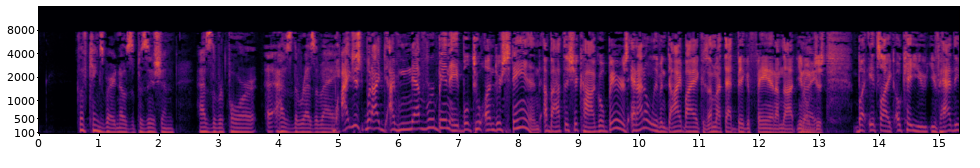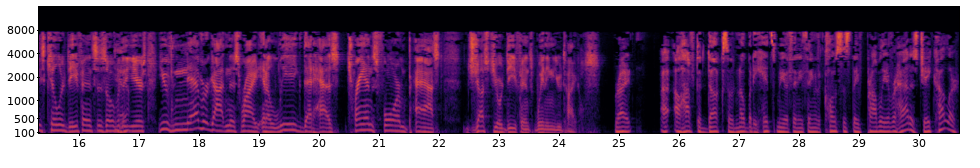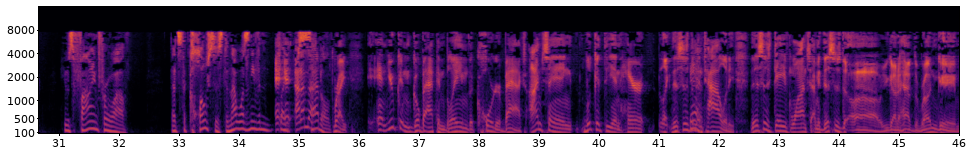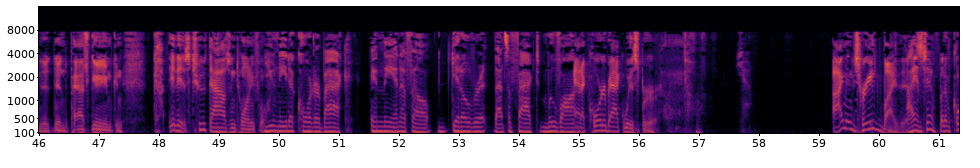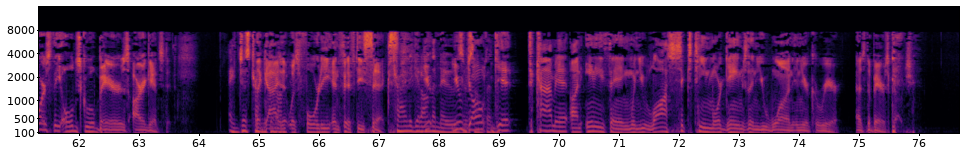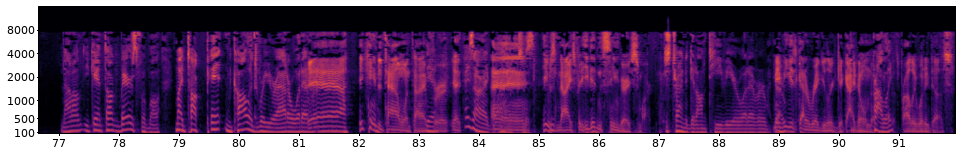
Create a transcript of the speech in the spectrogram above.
Cliff Kingsbury knows the position has the rapport, uh, has the resume. Well, I just, what I, I've never been able to understand about the Chicago Bears, and I don't live and die by it because I'm not that big a fan. I'm not, you know, Right. just, but it's like, okay, you, you've had these killer defenses over the years. You've never gotten this right in a league that has transformed past just your defense winning you titles. Right. I, I'll have to duck so nobody hits me with anything. The closest they've probably ever had is Jay Cutler. He was fine for a while. That's the closest, and that wasn't even like And- and I'm not- settled. right. And you can go back and blame the quarterbacks. I'm saying, look at the inherent, like this is the Yeah. mentality. This is Dave Wannstedt. I mean, this is the, oh, you got to have the run game. Then the pass game can, it is 2024. You need a quarterback in the NFL. Get over it. That's a fact. Move on. and a quarterback whisperer. I'm intrigued by this. I am too. But of course the old school Bears are against it. I just The trying to get guy on, that was 40 and 56. trying to get on you, the news. You don't something. get to comment on anything when you lost 16 more games than you won in your career as the Bears coach. Not on. You can't talk Bears football. You might talk Pitt in college where you're at or whatever. yeah, he came to town one time Yeah. for. Yeah, He's all right guy. Uh, just, he was nice, but he didn't seem very smart. just trying to get on TV or whatever. Maybe he's got a regular gig. I don't know. Probably. That's probably what he does.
